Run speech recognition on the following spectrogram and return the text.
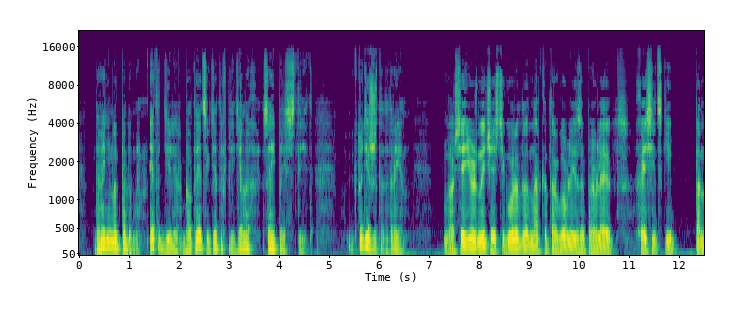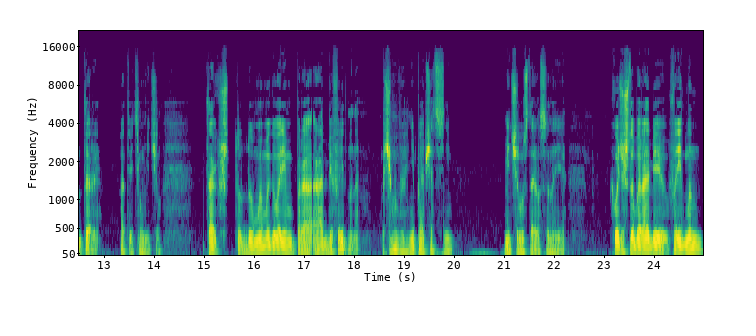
— давай немного подумаем. Этот дилер болтается где-то в пределах Сайприс-стрит. Кто держит этот район? Во всей южной части города наркоторговлей заправляют хасидские пантеры, — ответил Митчелл. Так что, думаю, мы говорим про Рабби Фридмана. Почему бы не пообщаться с ним? Митчелл уставился на нее. Хочешь, чтобы Рабби Фридман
